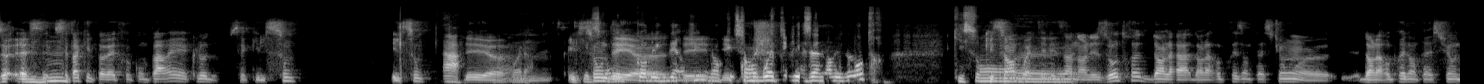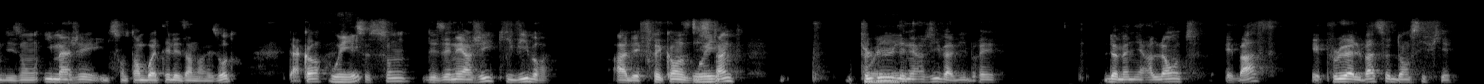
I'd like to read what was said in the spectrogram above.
Euh, c'est mm pas qu'ils peuvent être comparés, Claude, c'est qu'ils sont. Ils sont ah, des. Euh, voilà. Ils, sont, des. corps d'énergie, donc ils sont emboîtés les uns dans les autres. Qui sont, qui sont emboîtés les uns dans les autres dans la, dans la représentation, dans la représentation, disons, imagée, ils sont emboîtés les uns dans les autres. D'accord? Oui. ce sont des énergies qui vibrent à des fréquences distinctes. Plus l'énergie va vibrer de manière lente et basse, et plus elle va se densifier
